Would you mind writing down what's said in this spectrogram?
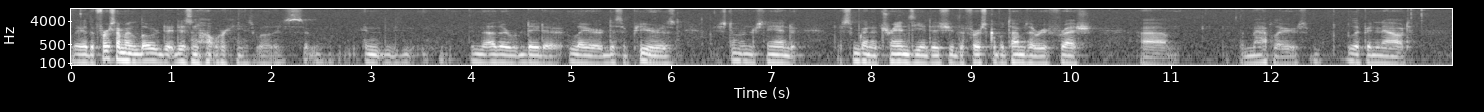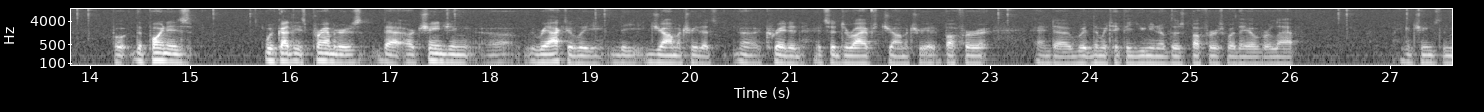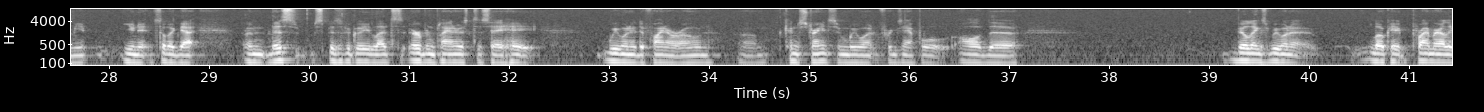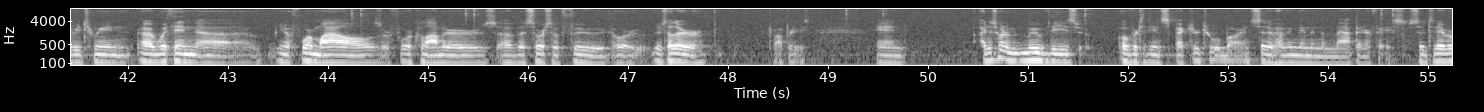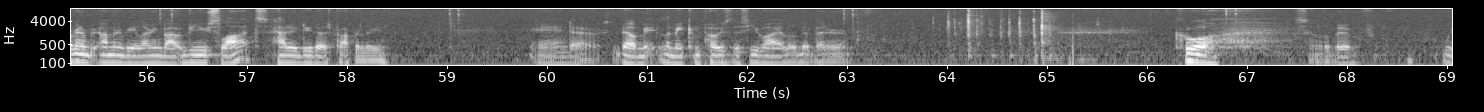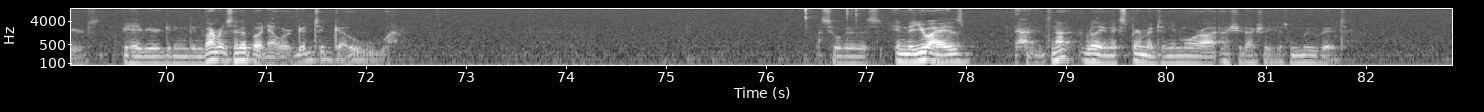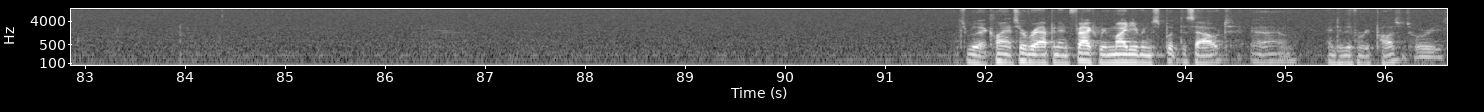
layer, the first time I loaded it, is not working as well. It's um, in, in the other data layer disappears. I just don't understand. There's some kind of transient issue. The first couple times I refresh, um, the map layers blip in and out. But the point is, we've got these parameters that are changing uh, reactively the geometry that's uh, created. It's a derived geometry, a buffer, and uh, then we take the union of those buffers where they overlap. You can change the unit and stuff like that. And this specifically lets urban planners to say, hey, we want to define our own um, constraints, and we want, for example, all of the buildings we want to locate primarily between uh, within uh, you know four miles or four kilometers of a source of food, or there's other properties, and I just want to move these over to the inspector toolbar instead of having them in the map interface. So today we're going to I'm going to be learning about Vue slots, how to do those properly, and uh, that'll be, let me compose this UI a little bit better. Cool. So a little bit of weird behavior getting the environment set up, but now we're good to go. So we'll go to this. In the UI is, it's not really an experiment anymore. I, I should actually just move it. It's really a client server app, and in fact, we might even split this out um, into different repositories.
